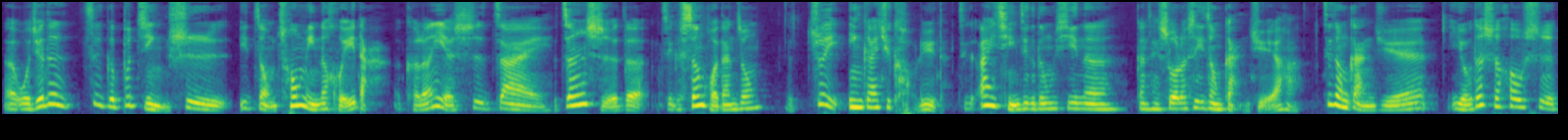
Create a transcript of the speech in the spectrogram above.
呃，我觉得这个不仅是一种聪明的回答，可能也是在真实的这个生活当中最应该去考虑的。这个爱情这个东西呢，刚才说了是一种感觉哈。这种感觉有的时候是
